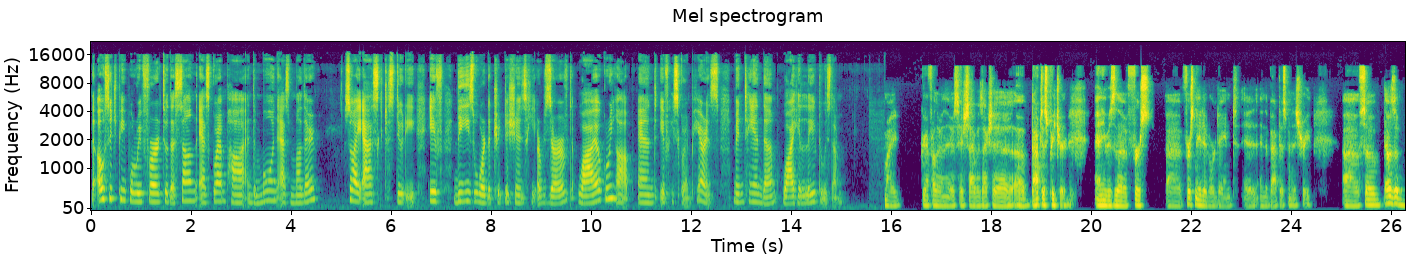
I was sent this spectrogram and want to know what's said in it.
the Osage people refer to the sun as grandpa and the moon as mother. So I asked Studi if these were the traditions he observed while growing up and if his grandparents maintained them while he lived with them. My grandfather on the Osage side was actually a, a Baptist preacher, and he was the first uh, first native ordained in the Baptist ministry. Uh, so that was a,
